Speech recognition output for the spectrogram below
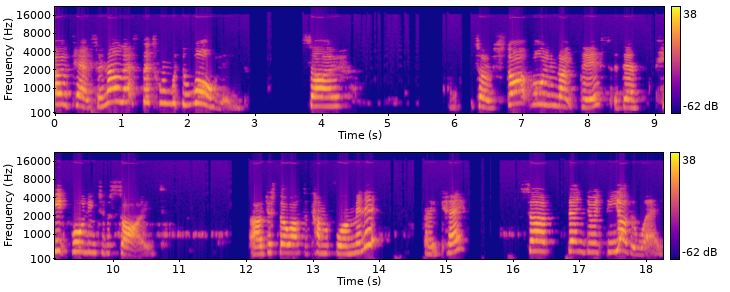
Okay, so now let's get on with the rolling. So, so start rolling like this, and then keep rolling to the side. I'll just throw out the camera for a minute. Okay. So then do it the other way.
